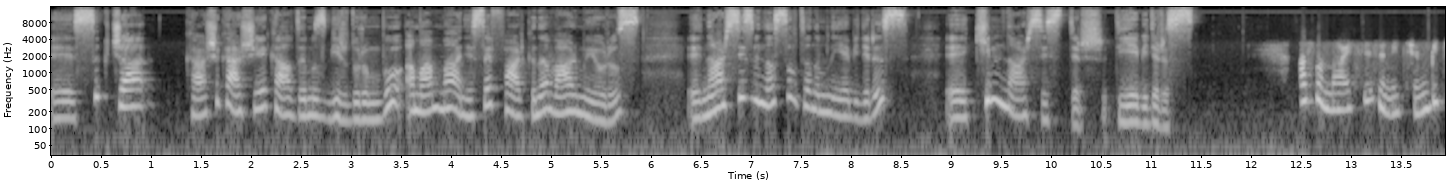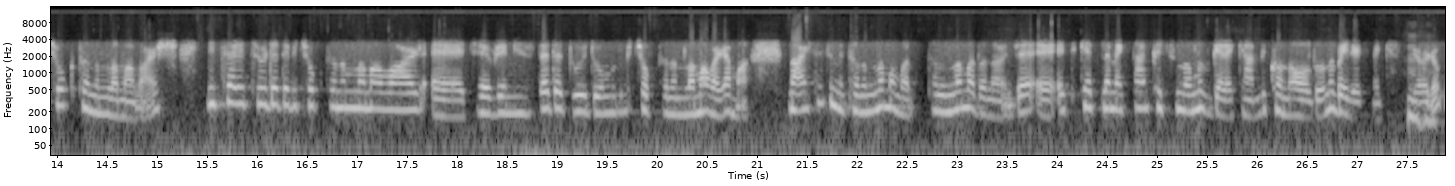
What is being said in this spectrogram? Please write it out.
Ee, sıkça karşı karşıya kaldığımız bir durum bu ama maalesef farkına varmıyoruz. Ee, narsizmi nasıl tanımlayabiliriz? Ee, kim narsisttir diyebiliriz? Aslında narsizm için birçok tanımlama var. Literatürde de birçok tanımlama var. E, çevremizde de duyduğumuz birçok tanımlama var ama narsizmi tanımlamama, tanımlamadan önce e, etiketlemekten kaçınmamız gereken bir konu olduğunu belirtmek istiyorum.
